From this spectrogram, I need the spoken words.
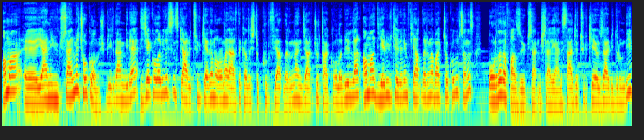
Ama e, yani yükselme çok olmuş birdenbire. Diyecek olabilirsiniz ki abi Türkiye'de normal artık alıştık kur fiyatlarından carçur taklı olabilirler. Ama diğer ülkelerin fiyatlarına bakacak olursanız orada da fazla yükseltmişler. Yani sadece Türkiye'ye özel bir durum değil.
